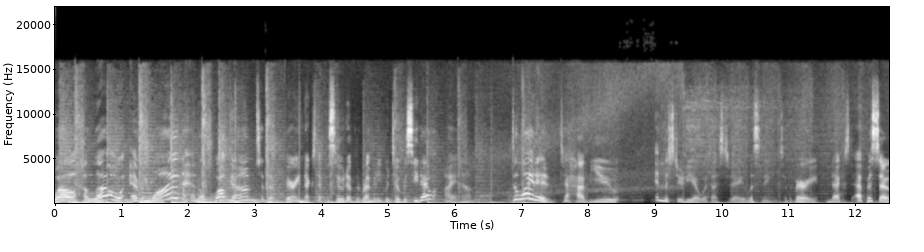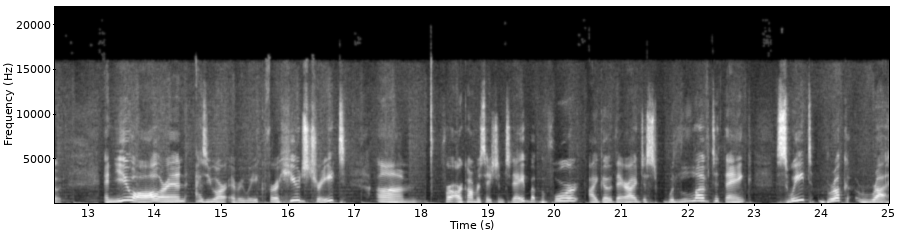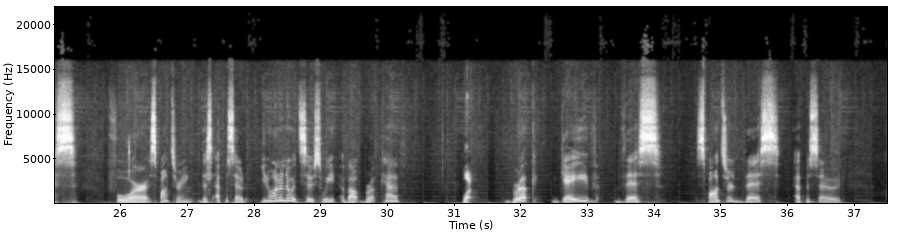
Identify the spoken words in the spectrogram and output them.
Well, hello everyone, and welcome to the very next episode of The Remedy with Tova Cito. I am delighted to have you in the studio with us today, listening to the very next episode. And you all are in, as you are every week, for a huge treat um, for our conversation today. But before I go there, I just would love to thank Sweet Brooke Russ for sponsoring this episode. You want to know what's so sweet about Brooke, Kev? What? Brooke gave this, sponsored this episode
